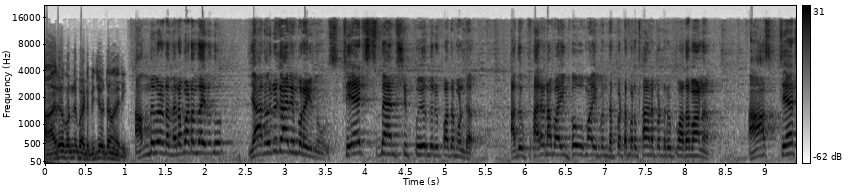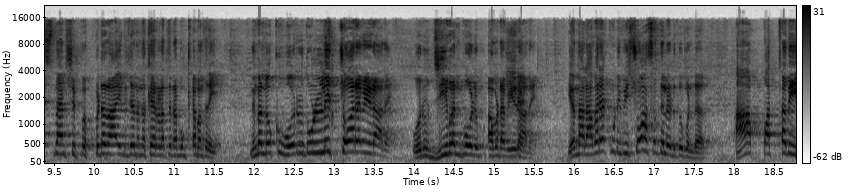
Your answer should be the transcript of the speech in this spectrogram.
ആരോ പറഞ്ഞ് പഠിപ്പിച്ചു വിട്ടാൽ മതി അന്ന് വേണ്ട നിലപാടെന്തായിരുന്നു? ഞാൻ ഒരു കാര്യം പറയുന്നു. സ്റ്റേറ്റ്സ്മാൻഷിപ്പ് എന്നൊരു പദമുണ്ട്. അത് ഭരണവൈഭവവുമായി ബന്ധപ്പെട്ട പ്രധാനപ്പെട്ട ഒരു പദമാണ്. ആ സ്റ്റേറ്റ്സ്മാൻഷിപ്പ് പിണറായി വിജയൻ എന്ന കേരളത്തിന്റെ മുഖ്യമന്ത്രി. നിങ്ങൾ നോക്കൂ ഒരു തുള്ളി ചോര വീഴാതെ ഒരു ജീവൻ പോലും അവിടെ വീഴാതെ. എന്നാൽ അവരെ കൂടി വിശ്വാസത്തിൽ എടുത്തുകൊണ്ട് ആ പദ്ധതി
